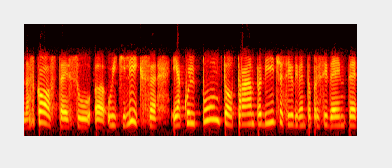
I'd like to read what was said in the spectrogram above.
nascoste su eh, Wikileaks e a quel punto Trump dice se io divento presidente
